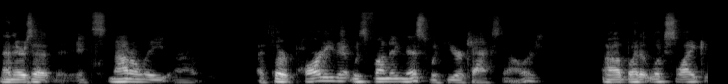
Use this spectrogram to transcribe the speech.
And there's a, it's not only uh, a third party that was funding this with your tax dollars, uh, but it looks like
